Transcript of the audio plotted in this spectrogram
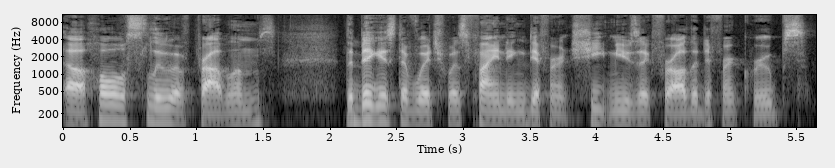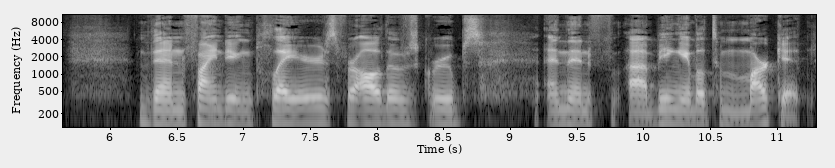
a whole slew of problems, the biggest of which was finding different sheet music for all the different groups, then finding players for all those groups, and then uh, being able to market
